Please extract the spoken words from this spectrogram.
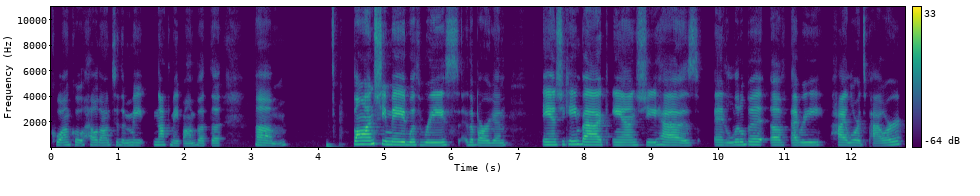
quote unquote held on to the mate, not the mate bond, but the um bond she made with Rhys, the bargain. And she came back and she has a little bit of every High Lord's power.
